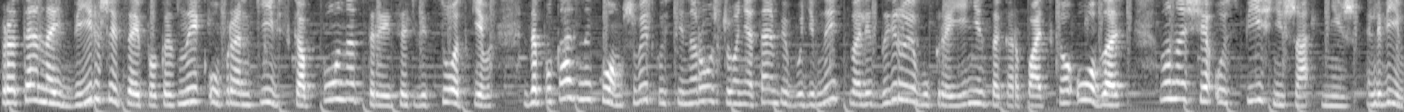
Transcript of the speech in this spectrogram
Проте найбільший цей показник у Франківська понад 30%. За показником швидкості нарощування темпів будівництва лідирує в Україні Закарпатська область. Вона ще успішніша ніж Львів.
